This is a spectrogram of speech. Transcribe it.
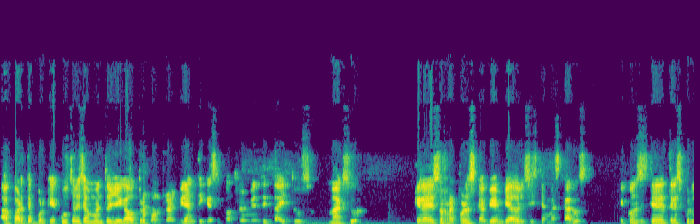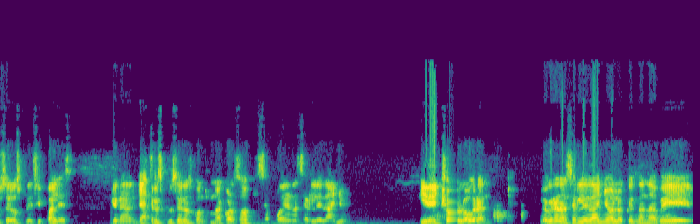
Aparte porque justo en ese momento llega otro contraalmirante, que es el contraalmirante Titus Maxur, que era de esos refuerzos que había enviado el sistema Scarus, que consistía de tres cruceros principales, que eran ya tres cruceros contra una corazón que se pueden hacerle daño. Y de hecho logran, logran hacerle daño a lo que es la nave,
